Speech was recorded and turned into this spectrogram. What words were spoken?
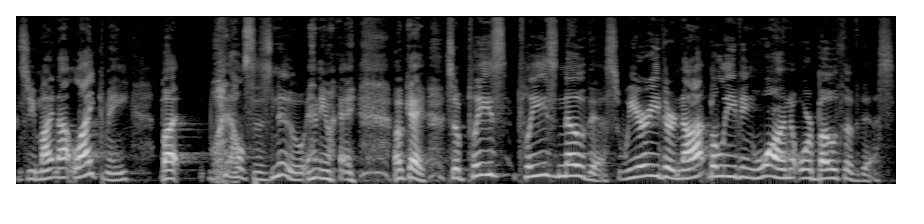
and so you might not like me, but what else is new anyway? Okay, so please, please know this. We are either not believing one or both of this.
